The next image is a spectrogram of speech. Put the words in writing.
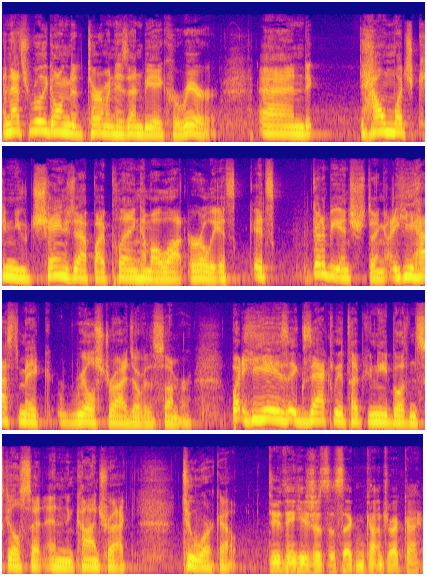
And that's really going to determine his NBA career. And how much can you change that by playing him a lot early? It's it's going to be interesting. He has to make real strides over the summer. But he is exactly the type you need both in skill set and in contract to work out. Do you think he's just a second contract guy?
